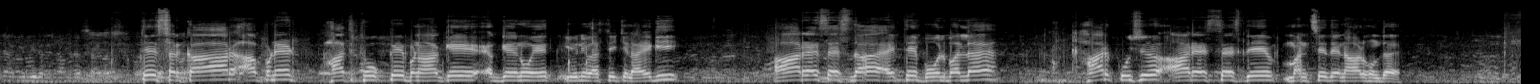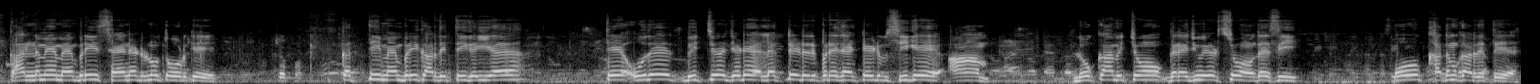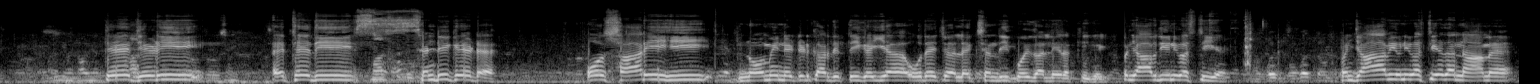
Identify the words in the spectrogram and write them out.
ਤੇ ਸਰਕਾਰ ਆਪਣੇ ਹੱਥ ਠੋਕ ਕੇ ਬਣਾ ਕੇ ਅੱਗੇ ਨੂੰ ਇੱਕ ਯੂਨੀਵਰਸਿਟੀ ਚਲਾਏਗੀ। ਆਰਐਸਐਸ ਦਾ ਇੱਥੇ ਬੋਲਬਾਲਾ ਹੈ। ਹਰ ਕੁਝ ਆਰਐਸਐਸ ਦੇ ਮਨਸੇ ਦੇ ਨਾਲ ਹੁੰਦਾ ਹੈ। 91 ਮੈਂਬਰੀ ਸੈਨੇਟ ਨੂੰ ਤੋੜ ਕੇ 31 ਮੈਂਬਰੀ ਕਰ ਦਿੱਤੀ ਗਈ ਹੈ ਤੇ ਉਹਦੇ ਵਿੱਚ ਜਿਹੜੇ ਇਲੈਕਟਿਡ ਰਿਪਰੈਜ਼ੈਂਟੇਟਿਵ ਸੀਗੇ ਆਮ ਲੋਕਾਂ ਵਿੱਚੋਂ ਗ੍ਰੈਜੂਏਟਸ ਚੋਂ ਆਉਂਦੇ ਸੀ, ਉਹ ਖਤਮ ਕਰ ਦਿੱਤੇ ਹੈ। ਤੇ ਜਿਹੜੀ ਇੱਥੇ ਦੀ ਸਿੰਡੀਕੇਟ ਹੈ ਉਹ ਸਾਰੀ ਹੀ ਨੋਮੀਨੇਟਡ ਕਰ ਦਿੱਤੀ ਗਈ ਹੈ। ਉਹਦੇ ਚ ਇਲੈਕਸ਼ਨ ਦੀ ਕੋਈ ਗੱਲ ਨਹੀਂ ਰੱਖੀ ਗਈ। ਪੰਜਾਬ ਦੀ ਯੂਨੀਵਰਸਿਟੀ ਹੈ। ਪੰਜਾਬ ਯੂਨੀਵਰਸਿਟੀ ਦਾ ਨਾਮ ਹੈ।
